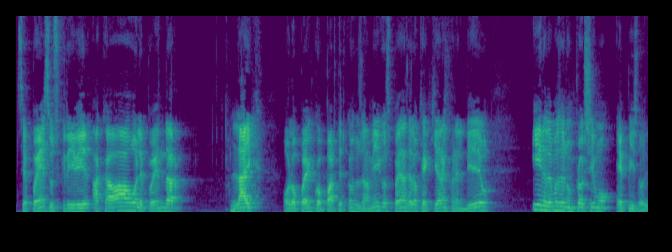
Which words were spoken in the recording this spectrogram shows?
se pueden suscribir acá abajo, le pueden dar like o lo pueden compartir con sus amigos, pueden hacer lo que quieran con el video y nos vemos en un próximo episodio.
